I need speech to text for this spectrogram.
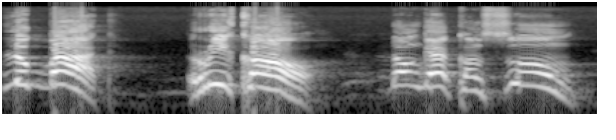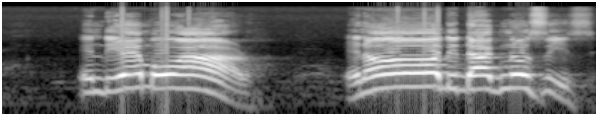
Look back. Recall. Don't get consumed in the MOR and all the diagnoses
